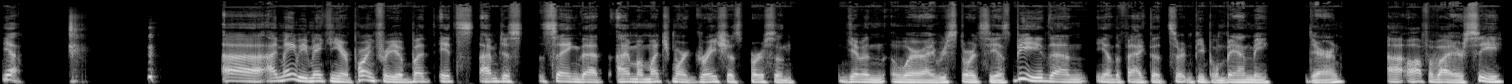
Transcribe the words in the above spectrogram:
Yeah. uh, I may be making your point for you, but it's I'm just saying that I'm a much more gracious person given where I restored CSB than you know the fact that certain people banned me, Darren, uh, off of IRC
